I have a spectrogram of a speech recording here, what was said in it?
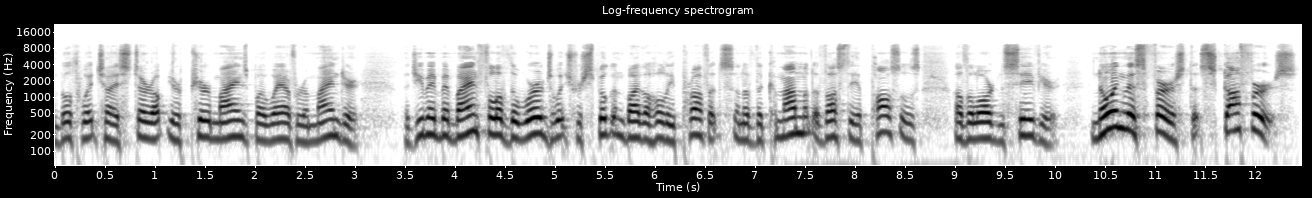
in both which I stir up your pure minds by way of reminder, that you may be mindful of the words which were spoken by the holy prophets, and of the commandment of us, the apostles of the Lord and Saviour. Knowing this first, that scoffers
